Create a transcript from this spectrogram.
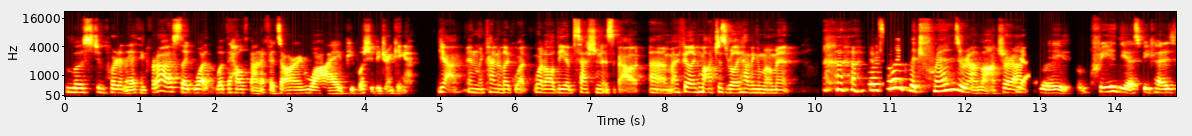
most importantly, I think for us, like what what the health benefits are and why people should be drinking it. Yeah, and like kind of like what what all the obsession is about. Um, I feel like matcha is really having a moment. I feel like the trends around matcha are actually yeah. craziest because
